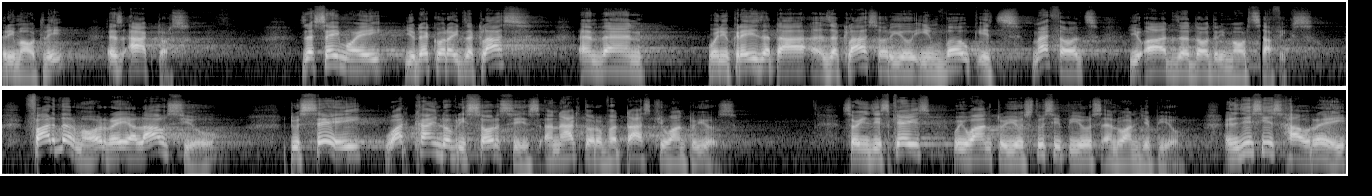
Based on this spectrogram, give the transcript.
remotely as actors. The same way you decorate the class, and then when you create the, the class or you invoke its methods, you add the dot remote suffix. Furthermore, Ray allows you to say what kind of resources an actor of a task you want to use. So in this case, we want to use two CPUs and one GPU. And this is how Ray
